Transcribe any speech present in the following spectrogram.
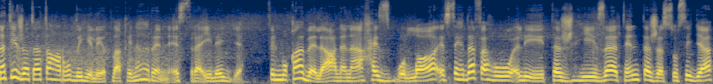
نتيجة تعرضه لإطلاق نار إسرائيلي. في المقابل أعلن حزب الله استهدافه لتجهيزات تجسسية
